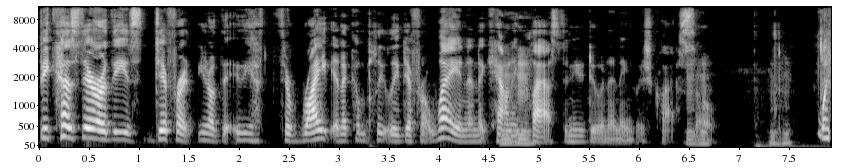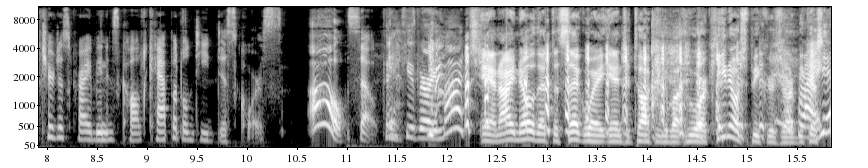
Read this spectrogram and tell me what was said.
because there are these different, you know, the, you have to write in a completely different way in an accounting Mhm. class than you do in an English class. So, What you're describing is called capital D discourse. Oh, So thank yes. you very much. And I know that the segue into talking about who our keynote speakers are because Right.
